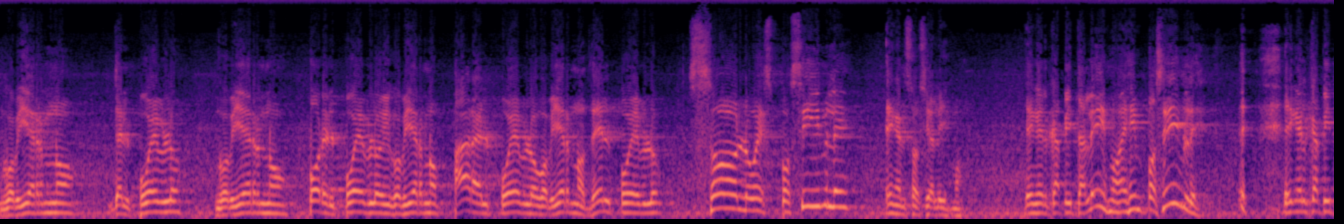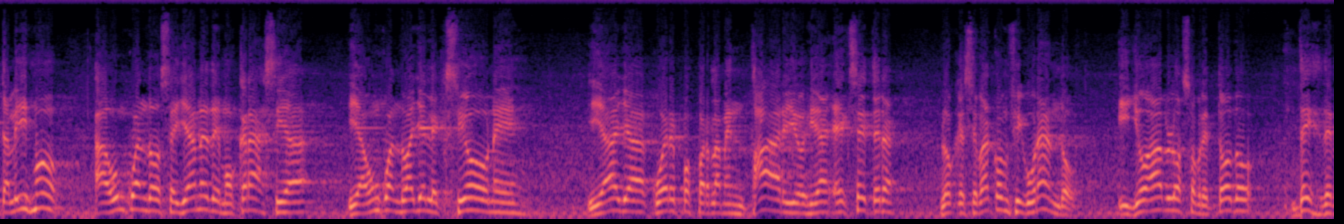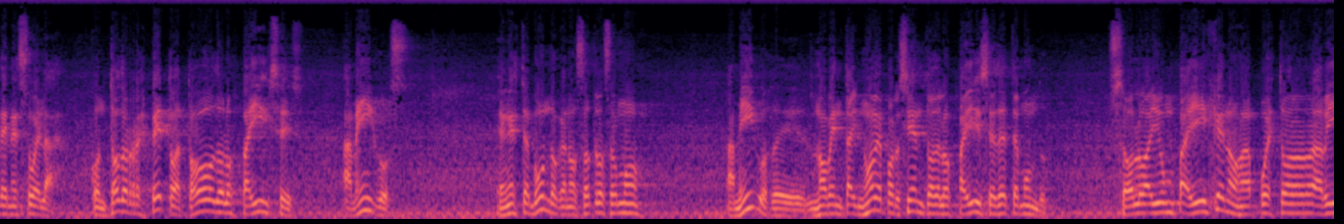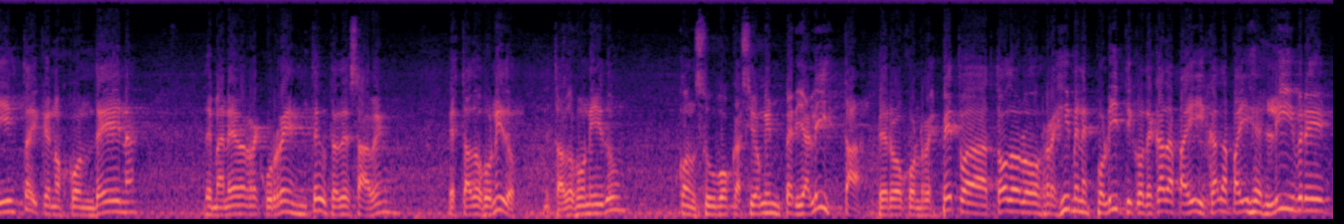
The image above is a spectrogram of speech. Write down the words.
gobierno del pueblo, gobierno por el pueblo y gobierno para el pueblo, gobierno del pueblo, solo es posible en el socialismo. En el capitalismo es imposible. En el capitalismo, aun cuando se llame democracia y aun cuando haya elecciones y haya cuerpos parlamentarios, y etcétera, lo que se va configurando, y yo hablo sobre todo desde Venezuela, con todo respeto a todos los países, amigos, en este mundo que nosotros somos amigos del 99% de los países de este mundo. Solo hay un país que nos ha puesto a vista y que nos condena de manera recurrente, ustedes saben, Estados Unidos. Estados Unidos con su vocación imperialista, pero con respeto a todos los regímenes políticos de cada país. Cada país es libre,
